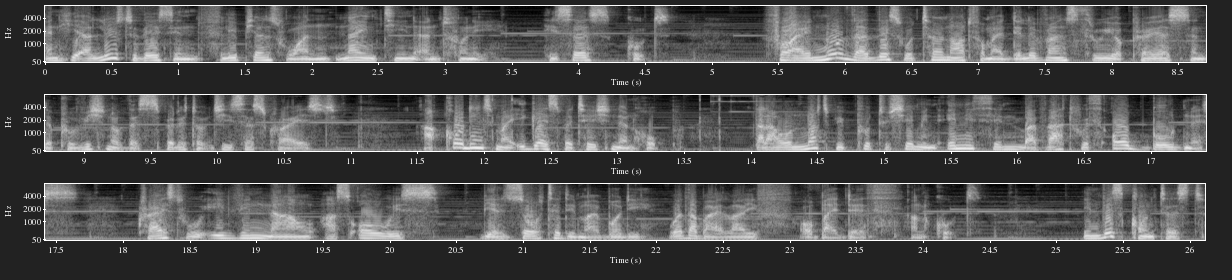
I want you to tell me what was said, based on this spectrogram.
And he alludes to this in Philippians 1 19 and 20. He says, quote, For I know that this will turn out for my deliverance through your prayers and the provision of the Spirit of Jesus Christ, according to my eager expectation and hope, that I will not be put to shame in anything but that with all boldness Christ will even now as always be exalted in my body, whether by life or by death. Unquote. In this context,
